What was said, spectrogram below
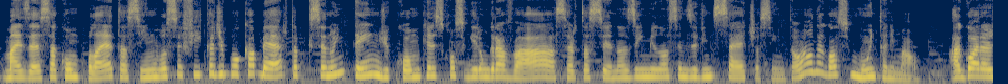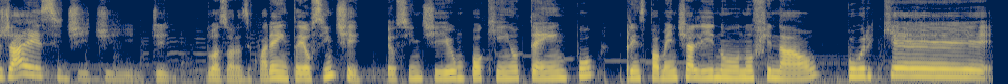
Mas essa completa, assim, você fica de boca aberta, porque você não entende como que eles conseguiram gravar certas cenas em 1927, assim. Então é um negócio muito animal. Agora, já esse de, de, de 2 horas e 40, eu senti. Eu senti um pouquinho o tempo, principalmente ali no, no final, porque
